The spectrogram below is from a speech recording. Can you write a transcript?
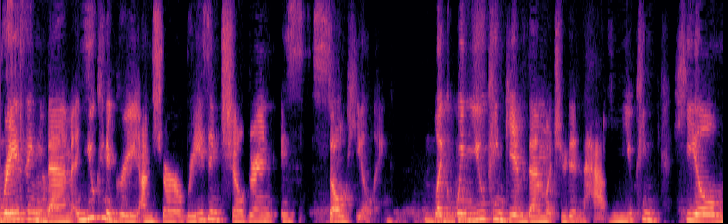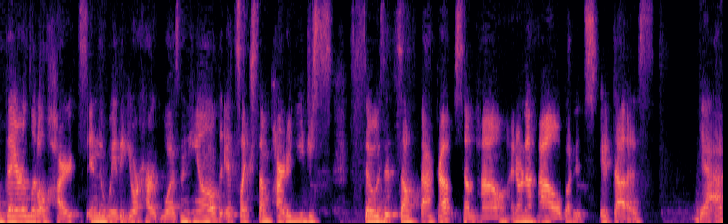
raising them, and you can agree, I'm sure, raising children is so healing like mm-hmm. when you can give them what you didn't have when you can heal their little hearts in the way that your heart wasn't healed it's like some part of you just sews itself back up somehow. I don't know how, but it's it does. Yeah,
